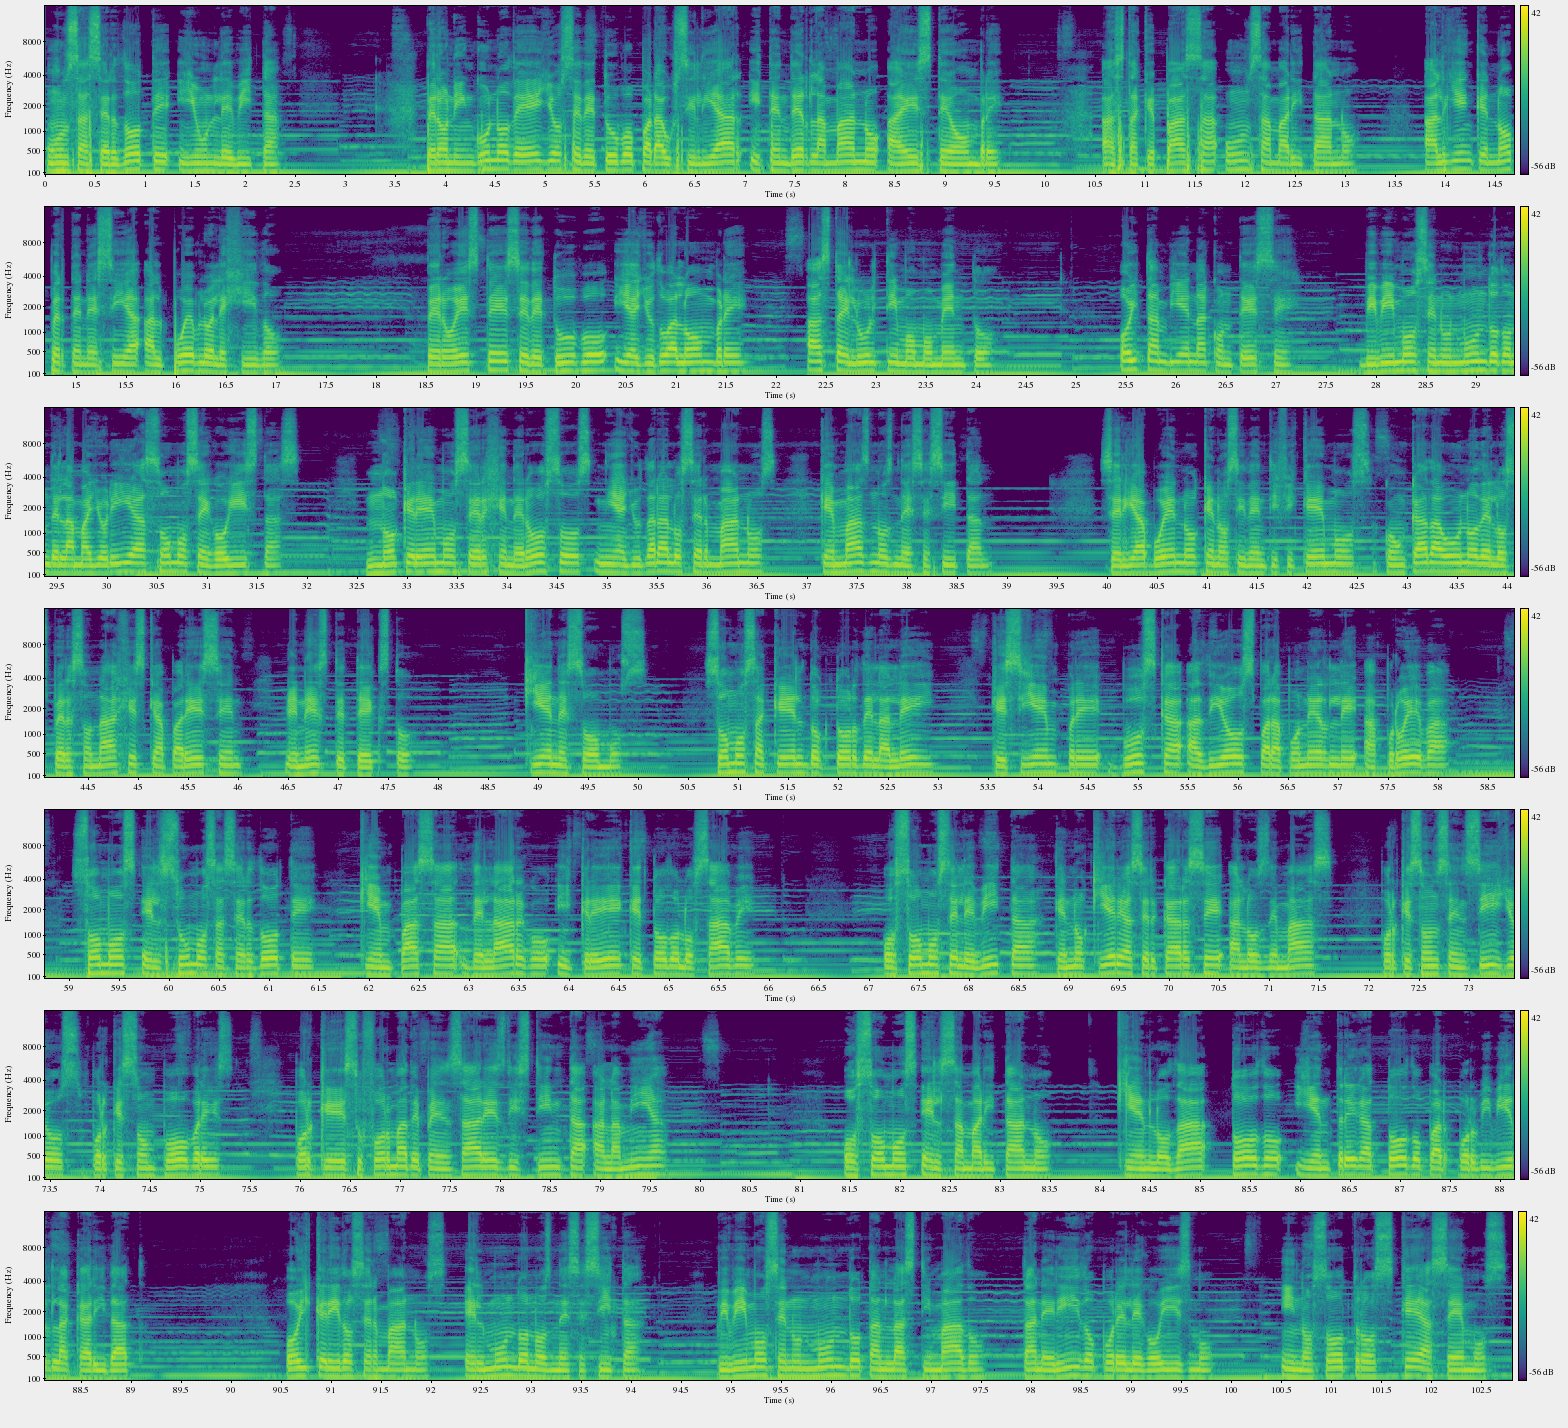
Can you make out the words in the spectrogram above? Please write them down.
un sacerdote y un levita. Pero ninguno de ellos se detuvo para auxiliar y tender la mano a este hombre, hasta que pasa un samaritano, alguien que no pertenecía al pueblo elegido pero éste se detuvo y ayudó al hombre hasta el último momento. Hoy también acontece, vivimos en un mundo donde la mayoría somos egoístas. No queremos ser generosos ni ayudar a los hermanos que más nos necesitan. Sería bueno que nos identifiquemos con cada uno de los personajes que aparecen en este texto quiénes somos. Somos aquel doctor de la ley que siempre busca a Dios para ponerle a prueba. Somos el sumo sacerdote quien pasa de largo y cree que todo lo sabe. O somos el levita que no quiere acercarse a los demás porque son sencillos, porque son pobres, porque su forma de pensar es distinta a la mía? ¿O somos el samaritano quien lo da todo y entrega todo por vivir la caridad? Hoy, queridos hermanos, el mundo nos necesita. Vivimos en un mundo tan lastimado, tan herido por el egoísmo. ¿Y nosotros qué hacemos?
